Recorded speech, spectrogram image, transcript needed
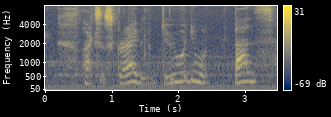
Like, subscribe, and do what you want. Buzz.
